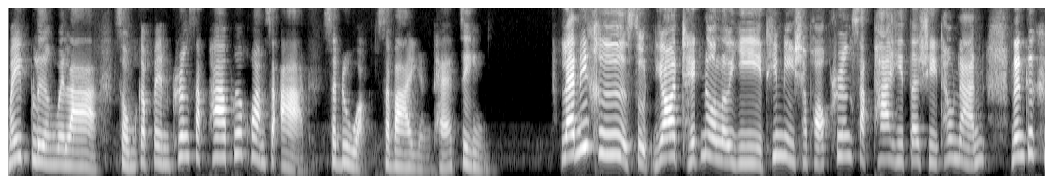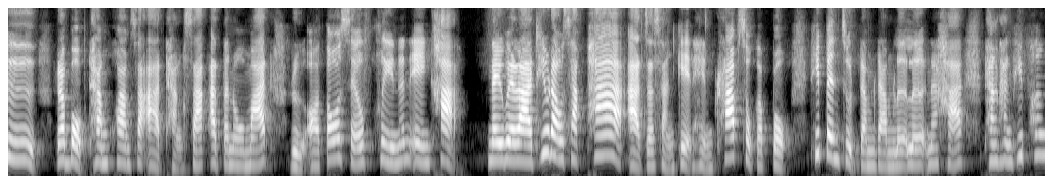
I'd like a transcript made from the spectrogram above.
ไม่เปลืองเวลา สมกับเป็นเครื่องซักผ้าเพื่อความสะอาด สะดวกสบายอย่างแท้จริงและนี่คือสุดยอดเทคโนโลยีที่มีเฉพาะเครื่องซักผ้าฮิตาชิเท่านั้น นั่นก็คือระบบทำความสะอาดถังซักอัตโนมัติ หรือ Auto Self Clean นั่นเองค่ะ ในเวลาที่เราซักผ้าอาจจะสังเกตเห็นคราบสกปรกที่เป็นจุดดำๆเลอะๆนะคะ ทั้งๆทที่เพิ่ง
